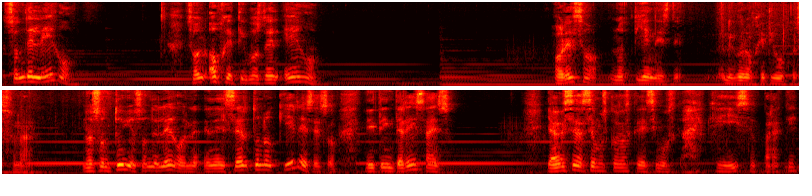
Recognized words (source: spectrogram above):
son del ego. Son objetivos del ego. Por eso no tienes ningún objetivo personal. No son tuyos, son del ego. en el ser tú no quieres eso, ni te interesa eso. Y a veces hacemos cosas que decimos, ay, ¿qué hice? ¿Para qué?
